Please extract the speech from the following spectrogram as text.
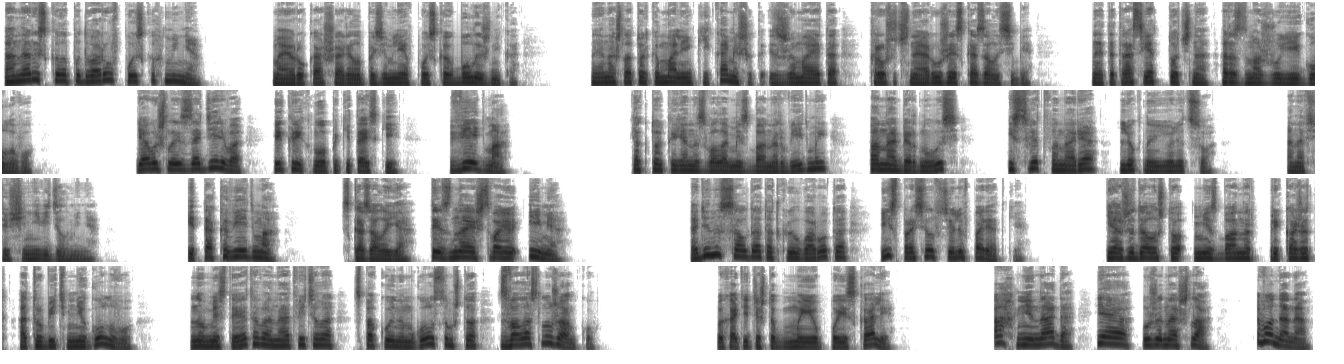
Она рыскала по двору в поисках меня. Моя рука шарила по земле в поисках булыжника. Но я нашла только маленький камешек и, сжимая это крошечное оружие, сказала себе, «На этот раз я точно размажу ей голову». Я вышла из-за дерева и крикнула по-китайски «Ведьма!». Как только я назвала мисс Баннер ведьмой, она обернулась, и свет фонаря лег на ее лицо. Она все еще не видела меня. «Итак, ведьма!» — сказала я. «Ты знаешь свое имя!» Один из солдат открыл ворота и спросил, все ли в порядке. Я ожидала, что мисс Баннер прикажет отрубить мне голову, но вместо этого она ответила спокойным голосом, что звала служанку. «Вы хотите, чтобы мы ее поискали?» «Ах, не надо, я уже нашла. Вон она».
